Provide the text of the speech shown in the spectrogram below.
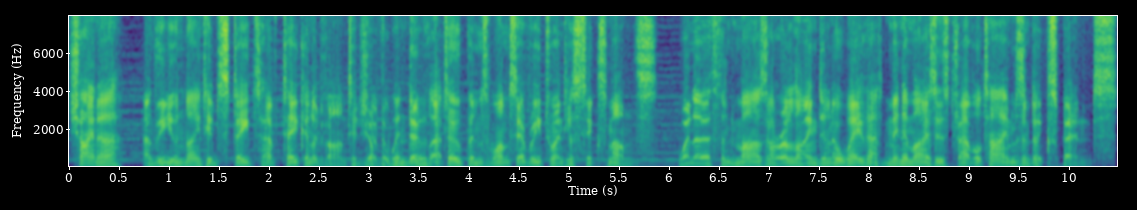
China, and the United States have taken advantage of the window that opens once every 26 months, when Earth and Mars are aligned in a way that minimizes travel times and expense,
